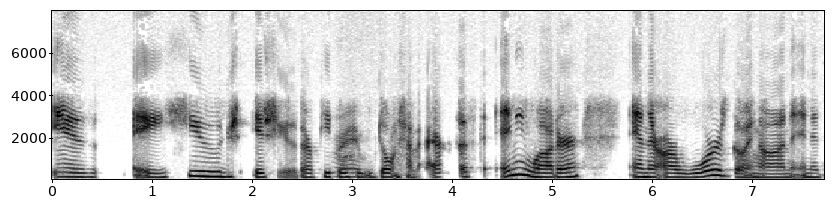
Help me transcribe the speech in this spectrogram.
is a huge issue. There are people right. who don't have access to any water, and there are wars going on. And it's,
